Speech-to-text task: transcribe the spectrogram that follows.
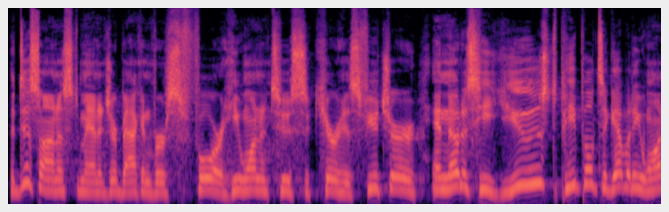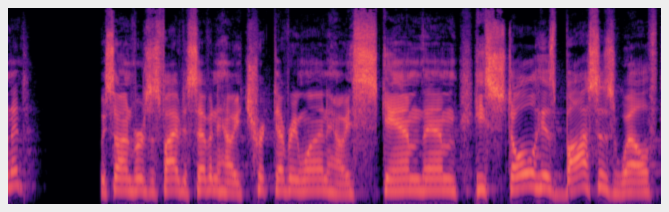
The dishonest manager, back in verse 4, he wanted to secure his future. And notice he used people to get what he wanted. We saw in verses 5 to 7 how he tricked everyone, how he scammed them. He stole his boss's wealth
